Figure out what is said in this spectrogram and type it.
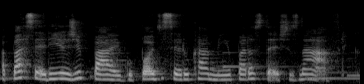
A parceria de Paigo pode ser o caminho para os testes na África.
